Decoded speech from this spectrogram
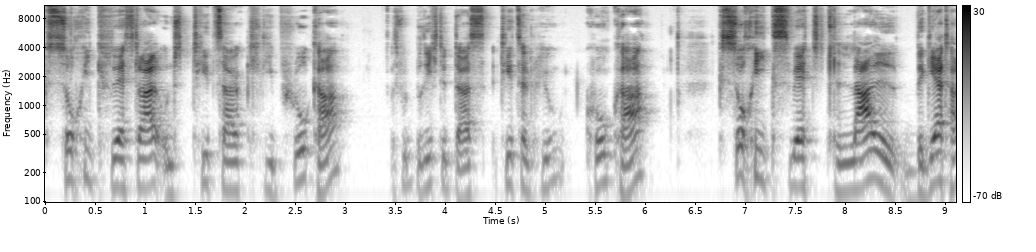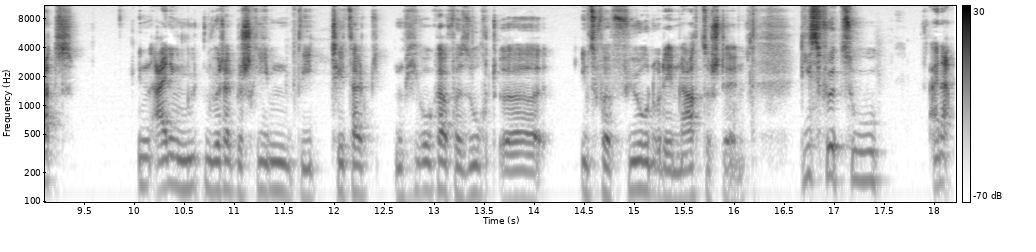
Xochiquetzal und Tezcatlipoca. Es wird berichtet, dass Tezcatlipoca Xochiquetzal begehrt hat. In einigen Mythen wird halt beschrieben, wie Tezcatlipoca versucht, äh, ihn zu verführen oder ihm nachzustellen. Dies führt zu einer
